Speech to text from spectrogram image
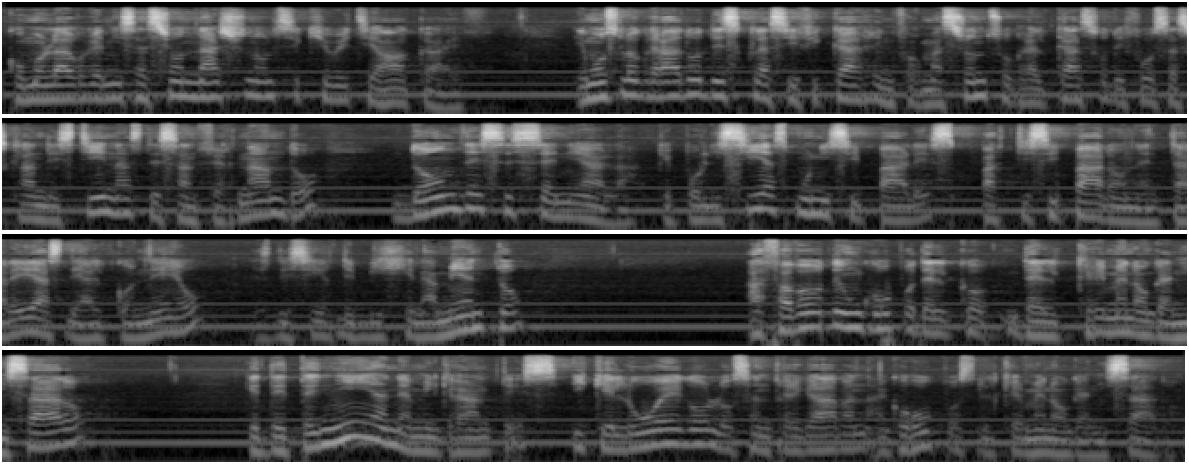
como la organización National Security Archive hemos logrado desclasificar información sobre el caso de fosas clandestinas de San Fernando, donde se señala que policías municipales participaron en tareas de halconeo, es decir, de vigilamiento, a favor de un grupo del, del crimen organizado que detenían a migrantes y que luego los entregaban a grupos del crimen organizado.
